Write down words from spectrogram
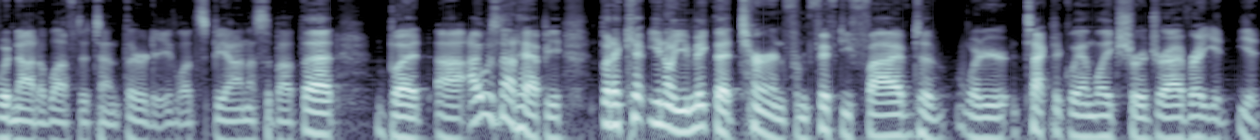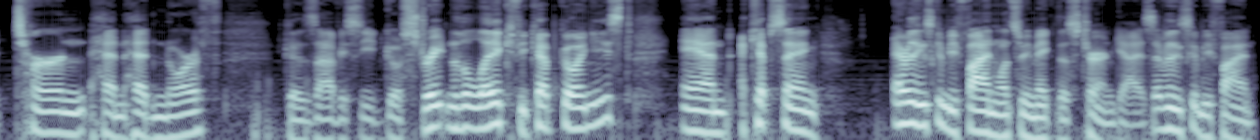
would not have left at ten thirty. Let's be honest about that. But uh, I was not happy. But I kept, you know, you make that turn from fifty five to where you're technically on Lakeshore Drive, right? You you turn head head north because obviously you'd go straight into the lake if you kept going east. And I kept saying, everything's gonna be fine once we make this turn, guys. Everything's gonna be fine.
